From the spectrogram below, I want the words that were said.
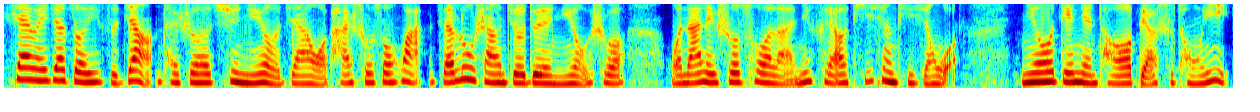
下一位叫做鱼子酱，他说去女友家，我怕说错话，在路上就对女友说：“我哪里说错了？你可要提醒提醒我。”女友点点头表示同意。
